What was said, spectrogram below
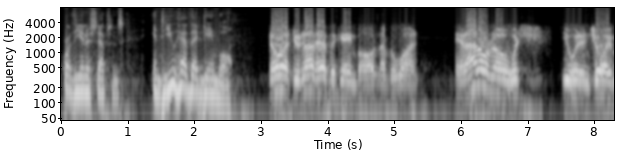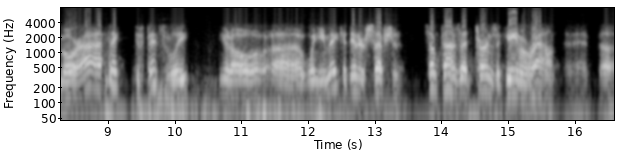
or the interceptions? And do you have that game ball? No, I do not have the game ball, number one. And I don't know which you would enjoy more. I I think defensively, you know, uh, when you make an interception, sometimes that turns the game around. And uh,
